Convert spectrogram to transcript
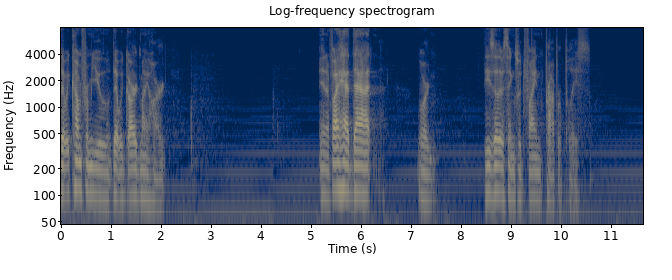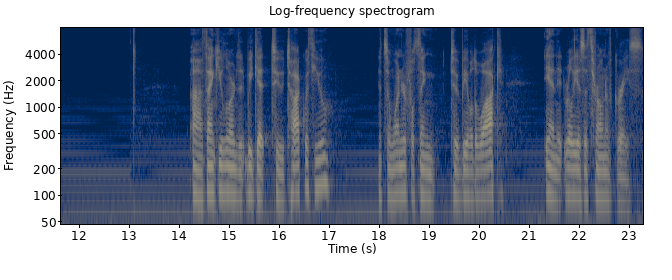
that would come from you that would guard my heart. And if I had that, Lord, these other things would find proper place. Uh, thank you, Lord, that we get to talk with you. It's a wonderful thing to be able to walk in. It really is a throne of grace.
